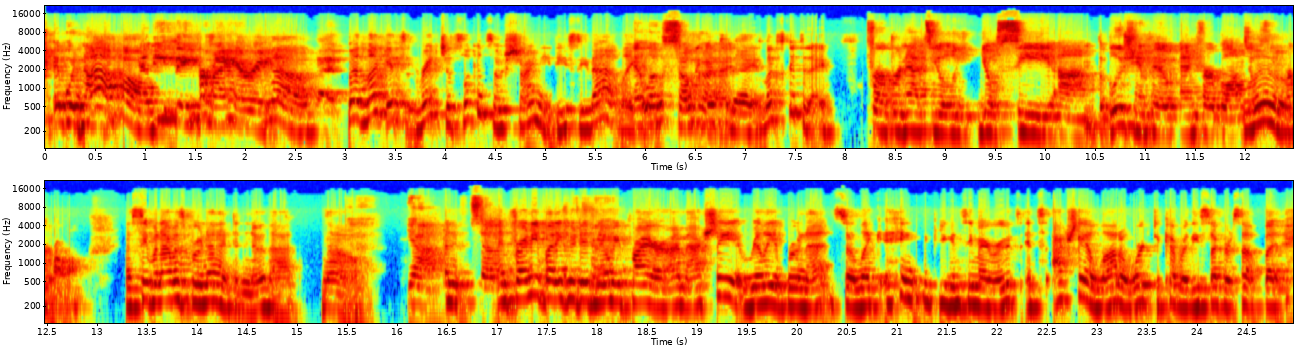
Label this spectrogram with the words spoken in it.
It would not No. anything for my hair right now. No, but look, it's rich. It's looking so shiny. Do you see that? Like It looks so really good. today. It looks good today. For brunettes, you'll you'll see um, the blue shampoo, and for blondes, you'll see Blue. purple. And see, when I was brunette, I didn't know that. No. Yeah. And So And for anybody who didn't know me prior, I'm actually really a brunette. So, like, if you can see my roots, it's actually a lot of work to cover these suckers up. But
